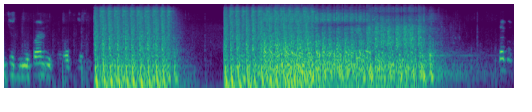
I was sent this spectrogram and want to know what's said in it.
Дед Мугалик, а вот Так вот.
